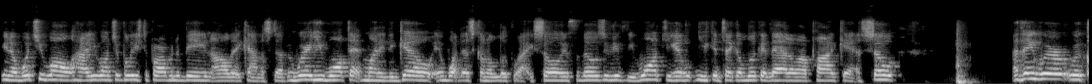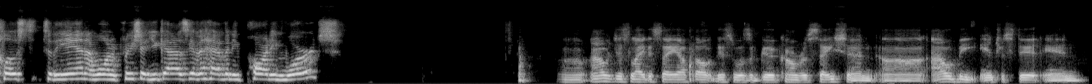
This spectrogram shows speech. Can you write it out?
you know, what you want, how you want your police department to be, and all that kind of stuff, and where you want that money to go and what that's going to look like. So, if for those of you, if you want, you can, you can take a look at that on our podcast. So, I think we're we're close to the end. I want to appreciate you guys. Ever have any parting words? Uh, I would just like to say I thought this was a good conversation. Uh, I would be interested in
